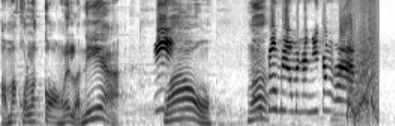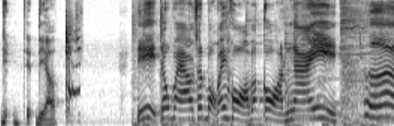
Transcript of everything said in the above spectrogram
เอามาคนละกล่องเลยเหรอเนี่ยว้าวเจ้าแมวมันอันนี้ตั้งหากเดี๋ยว นี่เจ้าแววฉันบอกให้ห่อมาก่อนไง เออ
